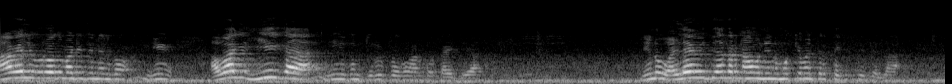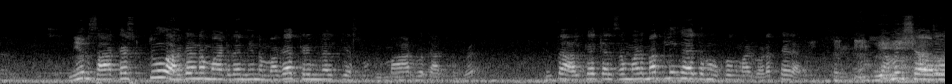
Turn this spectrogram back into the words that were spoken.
ನಾವೆಲ್ಲಿ ವಿರೋಧ ಮಾಡಿದ್ವಿ ನಿನಗೂ? ನೀ ಅವಾಗ ಈಗ ನೀ ಇದನ್ನು ದುರುಪಯೋಗ ಮಾಡ್ಕೋತಾ ಇದ್ದೀಯಾ? ನೀನು ಒಳ್ಳೆಯ ವಿದ್ಯೆ ಅಂದ್ರೆ ನಾವು ನಿನ್ನ ಮುಖ್ಯಮಂತ್ರಿ ತೆಗಿತಿದ್ದಿಲ್ಲ. ನೀನು ಸಾಕಷ್ಟು ಹಗರಣ ಮಾಡಿದ ನಿನ್ನ ಮಗ ಕ್ರಿಮಿನಲ್ ಕೇಸ್ ಮಾಡಬೇಕಾಗ್ತದೆ. ಇಂಥ ಹಲ್ಕೆ ಕೆಲಸ ಮಾಡಿ ಮತ್ತೆ ಲಿಂಗಾಯತನ ಉಪಯೋಗ ಮಾಡಬೇಡ ಅಂತ ಈ ಅಮಿತ್ ಶಾ ಅವರು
